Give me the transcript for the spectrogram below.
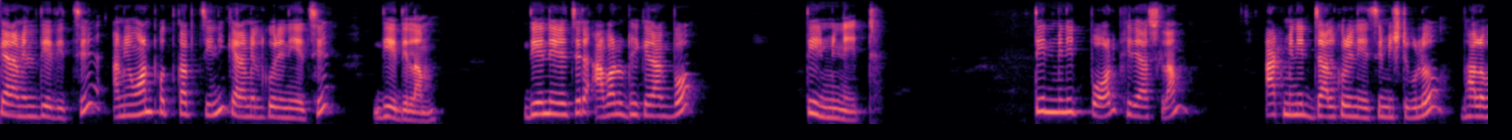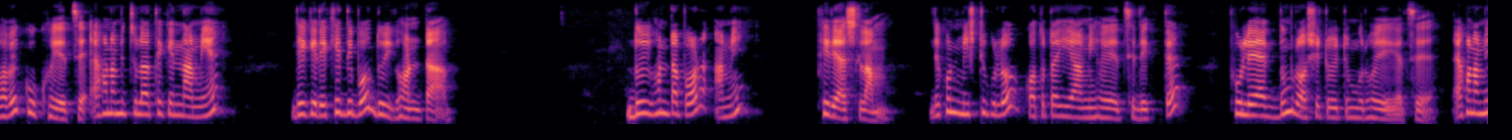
ক্যারামেল দিয়ে দিচ্ছি। আমি ওয়ান ফোর্থ কাপ চিনি ক্যারামেল করে নিয়েছি, দিয়ে দিলাম। দিয়ে নেড়ে চেড়ে আবারও ঢেকে রাখব। তিন মিনিট। তিন মিনিট পর ফিরে আসলাম। আট মিনিট জাল করে নিয়েছি মিষ্টিগুলো। ভালোভাবে কুক হয়েছে। এখন আমি চুলা থেকে নামিয়ে ঢেকে রেখে দিব দুই ঘণ্টা। দুই ঘণ্টা পর আমি ফিরে আসলাম। দেখুন মিষ্টিগুলো কতটা ইয়ামি হয়েছে দেখতে। ফুলে একদম রসে টইটুম্বুর হয়ে গেছে। এখন আমি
